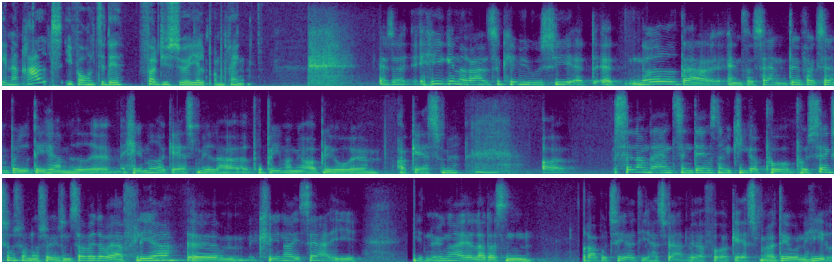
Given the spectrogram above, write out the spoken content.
generelt i forhold til det, folk de søger hjælp omkring? Altså helt generelt, så kan vi jo sige, at, at noget, der er interessant, det er for eksempel det her med øh, hæmmet orgasme, eller problemer med at opleve øh, orgasme. Mm. Og selvom der er en tendens, når vi kigger på, på sexusundersøgelsen, så vil der være flere øh, kvinder, især i, i den yngre alder, der sådan rapporterer, at de har svært ved at få orgasme, og det er jo en hel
